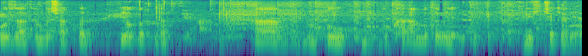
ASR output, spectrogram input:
Bu zaten bıçakları. Yok yok bir dakika. Ha bu, bu, bu karambite bile yüz çeker ya.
